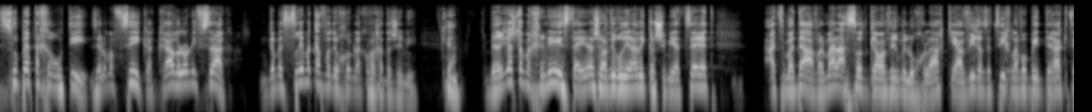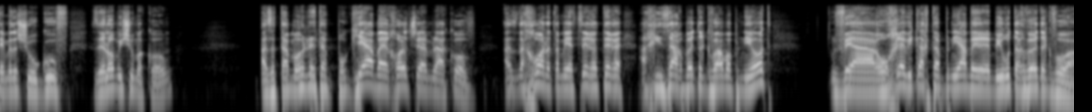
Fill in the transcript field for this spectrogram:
סופר תחרותי, זה לא מפסיק, הקרב לא נפסק. גם 20 הקפות יכולים לעקוף אחד את השני. כן. ברגע שאתה מכניס את העניין של אווירודינמיקה שמייצרת הצמדה, אבל מה לעשות גם אוויר מלוכלך, כי האוויר הזה צריך לבוא באינטראקציה עם איזשהו גוף, זה לא משום מקום, אז אתה מאוד, אתה פוגע ביכולת שלהם לעקוב. אז נכון, אתה מייצר יותר אחיזה הרבה יותר גבוהה בפניות, והרוכב ייקח את הפנייה במהירות הרבה יותר גבוהה,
